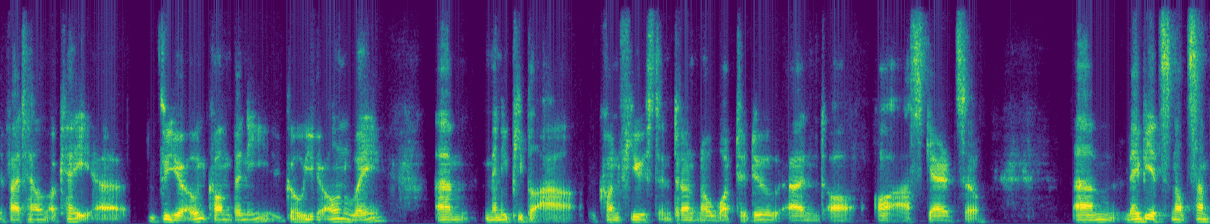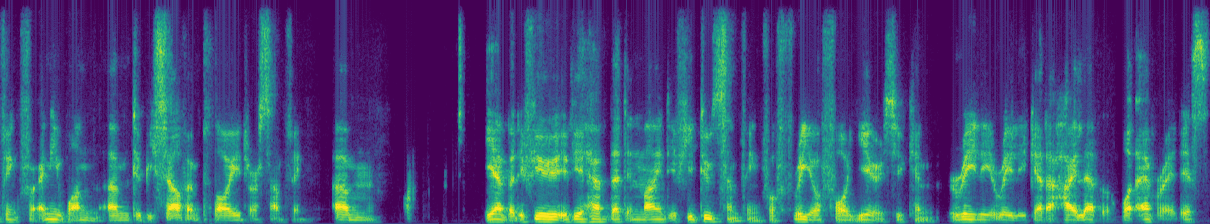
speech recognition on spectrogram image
if I tell him, okay, uh, do your own company, go your own way, um, many people are confused and don't know what to do and or or are scared. So um, maybe it's not something for anyone um, to be self-employed or something. Um, yeah, but if you if you have that in mind, if you do something for three or four years, you can really really get a high level, whatever it is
